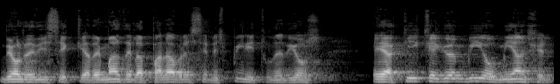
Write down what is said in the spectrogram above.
Dios le dice que además de la palabra es el Espíritu de Dios. He aquí que yo envío mi ángel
